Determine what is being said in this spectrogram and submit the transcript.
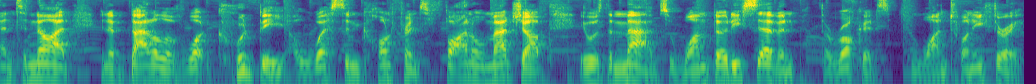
And tonight, in a battle of what could be a Western Conference final matchup, it was the Mavs 137, the Rockets 123.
